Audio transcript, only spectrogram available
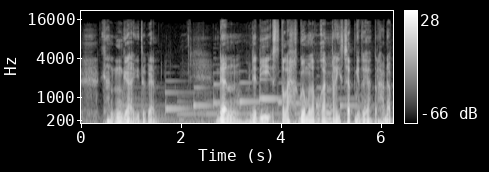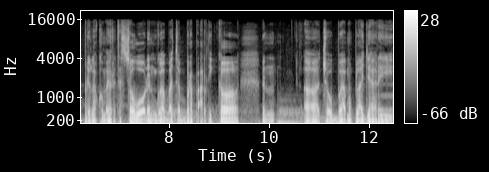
Kan enggak gitu kan. Dan jadi setelah gue melakukan riset gitu ya terhadap perilaku mayoritas cowok dan gue baca beberapa artikel dan uh, coba mempelajari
